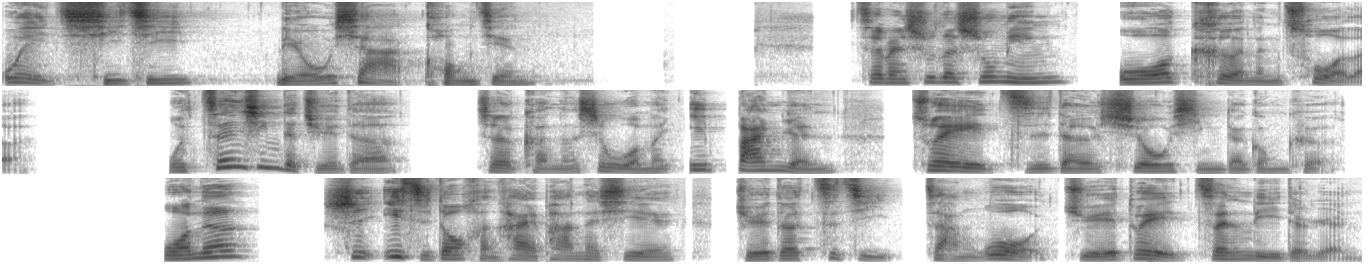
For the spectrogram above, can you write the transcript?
为奇迹留下空间。”这本书的书名，我可能错了。我真心的觉得，这可能是我们一般人最值得修行的功课。我呢，是一直都很害怕那些觉得自己掌握绝对真理的人。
